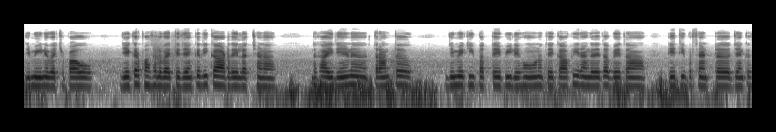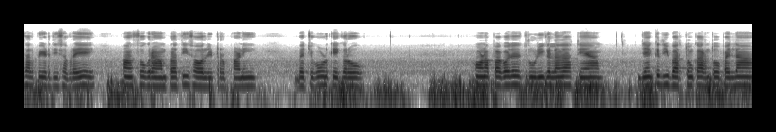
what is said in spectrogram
ਜ਼ਮੀਨ ਵਿੱਚ ਪਾਓ। ਜੇਕਰ ਫਸਲ ਵਿੱਚ ਜਿੰਕ ਦੀ ਘਾਟ ਦੇ ਲੱਛਣ ਦਿਖਾਈ ਦੇਣ, ਤੁਰੰਤ ਜਿਵੇਂ ਕਿ ਪੱਤੇ ਪੀਲੇ ਹੋਣ ਅਤੇ ਕਾਫੀ ਰੰਗ ਦੇ ਧੱਬੇ ਤਾਂ 33% ਜਿੰਕ ਸਲਫੇਟ ਦੀ ਸਪਰੇਅ, ਪੰਜ ਸੌ ਗ੍ਰਾਮ ਪ੍ਰਤੀ ਸੌ ਲੀਟਰ ਪਾਣੀ ਵਿੱਚ ਘੋਲ ਕੇ ਕਰੋ। ਹੁਣ ਆਪਾਂ ਕੁਝ ਜ਼ਰੂਰੀ ਗੱਲਾਂ ਦੱਸਦੇ ਹਾਂ। ਜਿੰਕ ਦੀ ਵਰਤੋਂ ਕਰਨ ਤੋਂ ਪਹਿਲਾਂ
